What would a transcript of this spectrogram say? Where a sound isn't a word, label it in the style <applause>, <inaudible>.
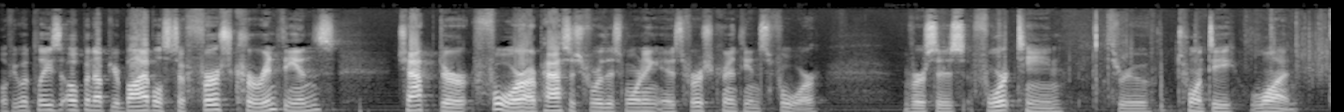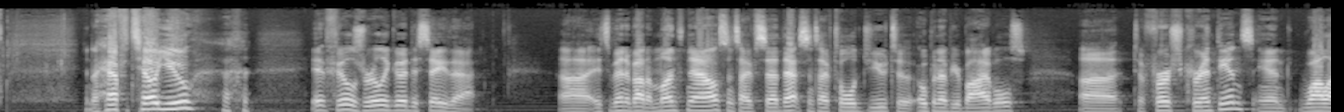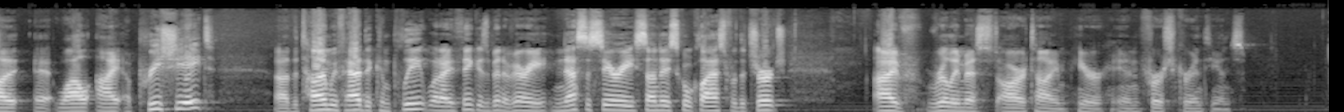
Well, if you would please open up your Bibles to 1 Corinthians chapter 4. Our passage for this morning is 1 Corinthians 4, verses 14 through 21. And I have to tell you, <laughs> it feels really good to say that. Uh, it's been about a month now since I've said that, since I've told you to open up your Bibles uh, to 1 Corinthians. And while I, uh, while I appreciate uh, the time we've had to complete what I think has been a very necessary Sunday school class for the church, I've really missed our time here in 1 Corinthians.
